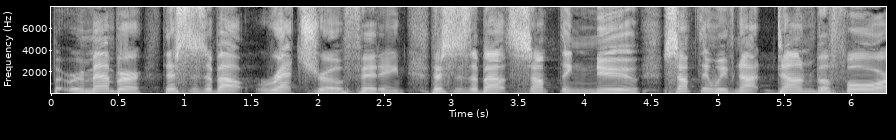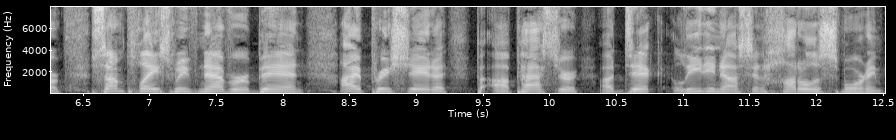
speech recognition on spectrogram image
But remember, this is about retrofitting. This is about something new, something we've not done before, some place we've never been. I appreciate uh, Pastor uh, Dick leading us in huddle this morning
